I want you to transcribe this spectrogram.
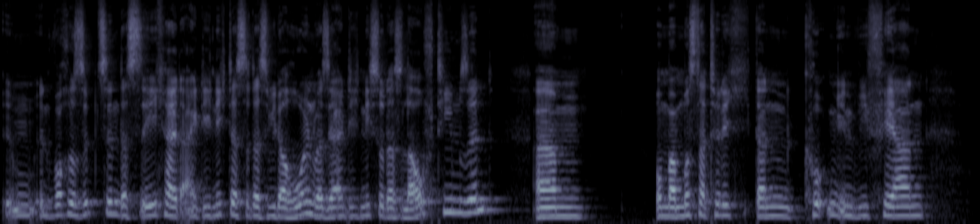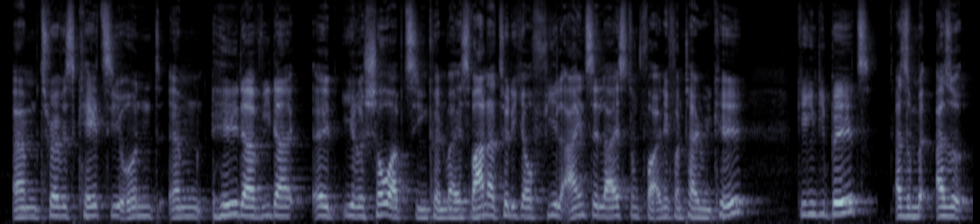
in Woche 17. Das sehe ich halt eigentlich nicht, dass sie das wiederholen, weil sie eigentlich nicht so das Laufteam sind. Ähm, und man muss natürlich dann gucken, inwiefern ähm, Travis Casey und ähm, Hilda wieder äh, ihre Show abziehen können, weil es war natürlich auch viel Einzelleistung, vor allem von Tyreek Hill gegen die Bills. Also, also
